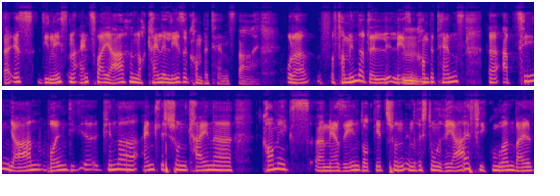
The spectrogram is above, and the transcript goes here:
da ist die nächsten ein, zwei Jahre noch keine Lesekompetenz da oder verminderte Lesekompetenz. Mhm. Ab zehn Jahren wollen die äh, Kinder eigentlich schon keine Comics äh, mehr sehen. Dort geht es schon in Richtung Realfiguren, weil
